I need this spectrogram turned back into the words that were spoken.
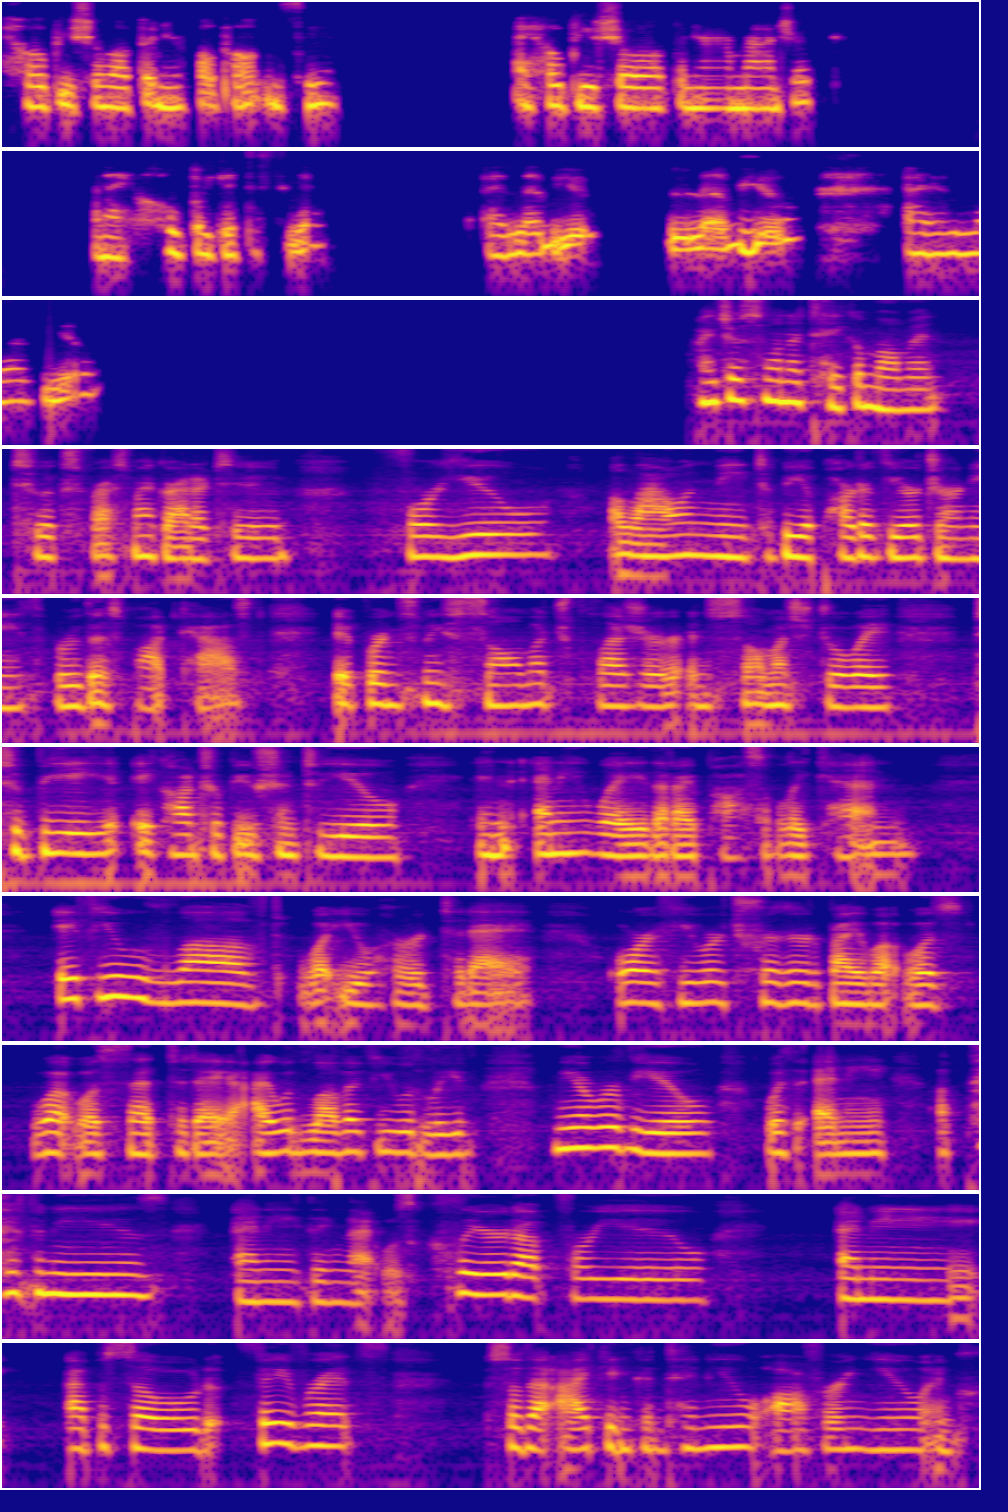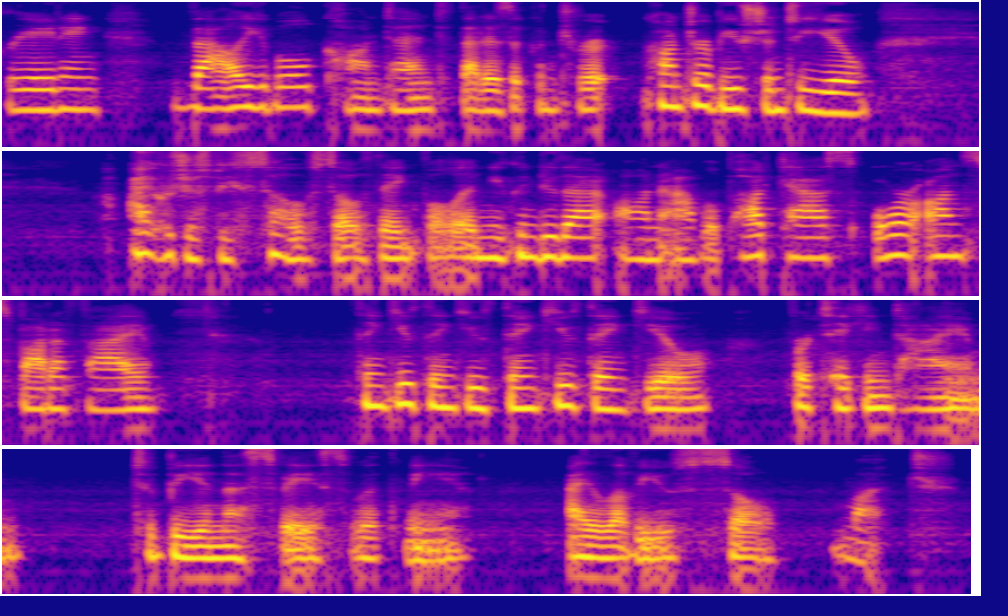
I hope you show up in your full potency. I hope you show up in your magic. And I hope I get to see it. I love you. Love you. I love you. I just want to take a moment to express my gratitude for you allowing me to be a part of your journey through this podcast. It brings me so much pleasure and so much joy to be a contribution to you in any way that I possibly can. If you loved what you heard today, or if you were triggered by what was what was said today, I would love if you would leave me a review with any epiphanies, anything that was cleared up for you, any episode favorites, so that I can continue offering you and creating valuable content that is a contri- contribution to you. I would just be so, so thankful. And you can do that on Apple Podcasts or on Spotify. Thank you, thank you, thank you, thank you for taking time to be in this space with me. I love you so much.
